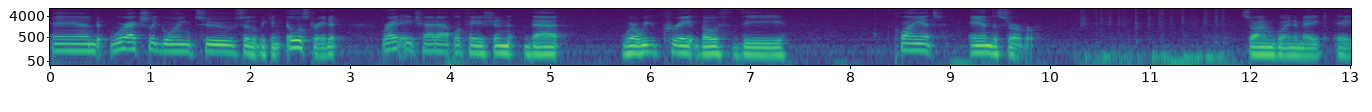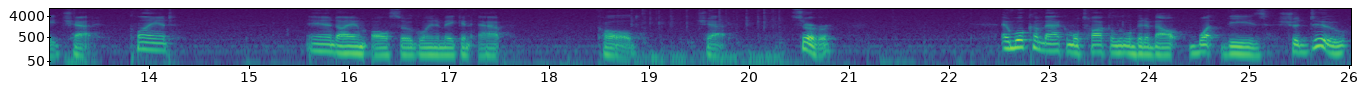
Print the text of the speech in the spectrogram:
and we're actually going to, so that we can illustrate it, write a chat application that where we create both the client and the server. So I'm going to make a chat client and I am also going to make an app called chat server. And we'll come back and we'll talk a little bit about what these should do,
